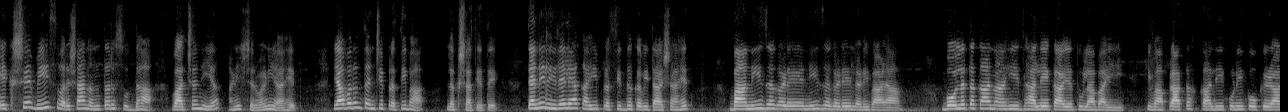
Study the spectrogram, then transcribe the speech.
एकशे वीस वर्षानंतर सुद्धा वाचनीय आणि श्रवणीय आहेत. यावरून त्यांची प्रतिभा लक्षात येते. त्यांनी लिहिलेल्या काही प्रसिद्ध कविता अशा आहेत. बा निजगडे गडे गडे लढीवाळा. बोलत का नाही झाले काय तुला बाई? किंवा प्रातःकाली कुणी कोकिळा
